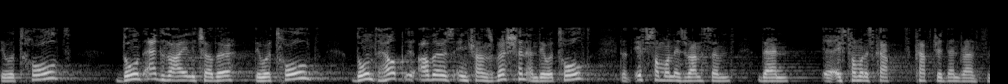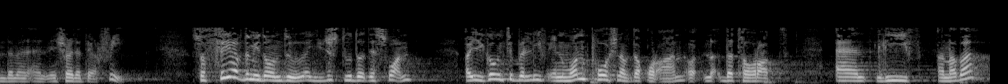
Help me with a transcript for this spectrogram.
They were told, don't exile each other. They were told, don't help others in transgression. And they were told that if someone is ransomed, then, uh, if someone is cap- captured, then ransom them and, and ensure that they are free. So three of them you don't do, and you just do the, this one. Are you going to believe in one portion of the Quran, or the Torah, and leave another?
